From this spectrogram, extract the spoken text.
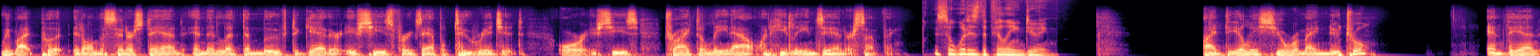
We might put it on the center stand and then let them move together if she's, for example, too rigid or if she's trying to lean out when he leans in or something. So, what is the pillion doing? Ideally, she'll remain neutral. And then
